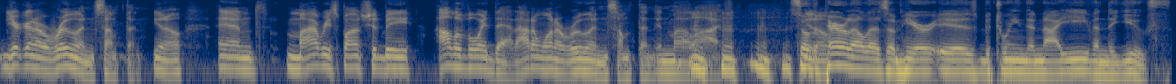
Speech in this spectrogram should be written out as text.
you're going to ruin something, you know? And my response should be, I'll avoid that. I don't want to ruin something in my mm-hmm. life. Mm-hmm. So You the know. parallelism here is between the naive and the youth.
